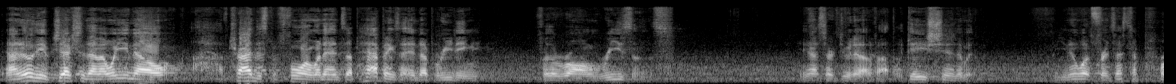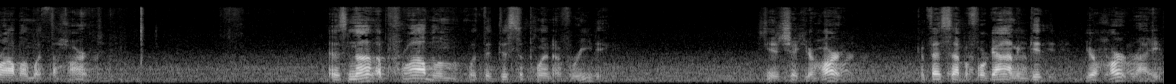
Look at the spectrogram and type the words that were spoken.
and I know the objection that. Well, you know, I've tried this before, and what ends up happening is I end up reading for the wrong reasons. You know, I start doing it out of obligation. And you know what, friends? That's a problem with the heart. And it's not a problem with the discipline of reading. You need to check your heart. Confess that before God and get your heart right,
